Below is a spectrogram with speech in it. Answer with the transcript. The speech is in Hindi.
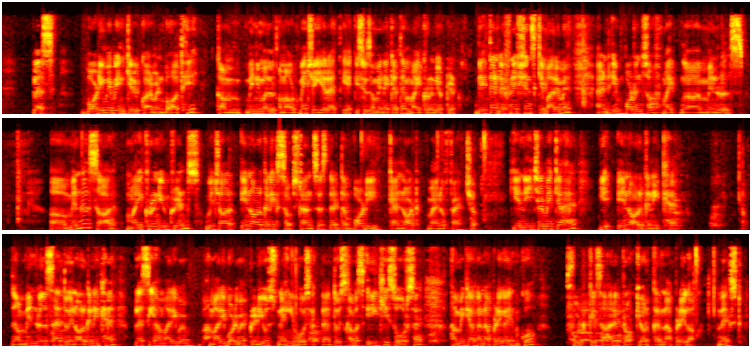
प्लस बॉडी में भी इनकी रिक्वायरमेंट बहुत ही कम मिनिमल अमाउंट में चाहिए रहती है। इस हम इन्हें कहते हैं माइक्रोन्यूट्रिएंट देखते हैं डेफिनेशन के बारे में and importance of minerals minerals are micronutrients which are inorganic substances that the body cannot manufacture ये नेचर में क्या है? ये इनऑर्गेनिक है। मिनरल्स हैं तो इनऑर्गेनिक है प्लस ये हमारी हमारी बॉडी में प्रोड्यूस नहीं हो सकता है। तो इसका बस एक ही सोर्स है। हमें क्या करना पड़ेगा? इनको फ़ूड के सहारे प्रोक्योर करना पड़ेगा। Next,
